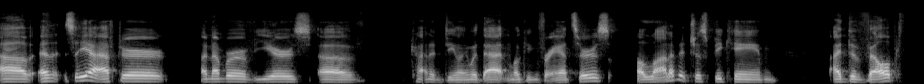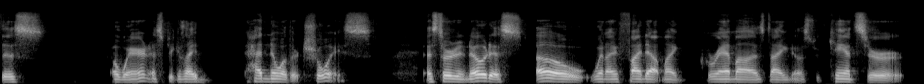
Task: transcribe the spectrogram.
uh, and so yeah after a number of years of kind of dealing with that and looking for answers a lot of it just became i developed this awareness because i had no other choice i started to notice oh when i find out my grandma is diagnosed with cancer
